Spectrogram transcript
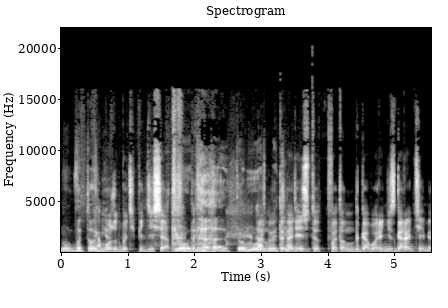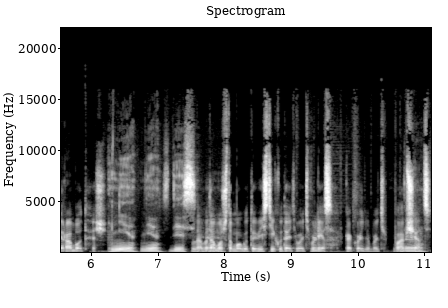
ну, в итоге. А может быть и 50. Ну, да, то может А ну, ты, надеюсь, ты в этом договоре не с гарантиями работаешь? Нет, нет, здесь... Да, потому что могут увезти куда-нибудь в лес в какой-нибудь, пообщаться.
